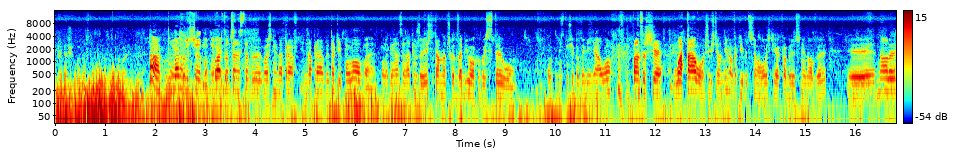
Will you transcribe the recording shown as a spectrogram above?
Tutaj też chyba dostał, tylko zostawali. Tak, No bardzo, jeszcze jedno bardzo często były właśnie naprawy takie polowe, polegające na tym, że jeśli tam na przykład zabiło kogoś z tyłu, to po prostu się go wymieniało, pancerz się łatało, oczywiście on nie miał takiej wytrzymałości jak fabrycznie nowy, yy, no ale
